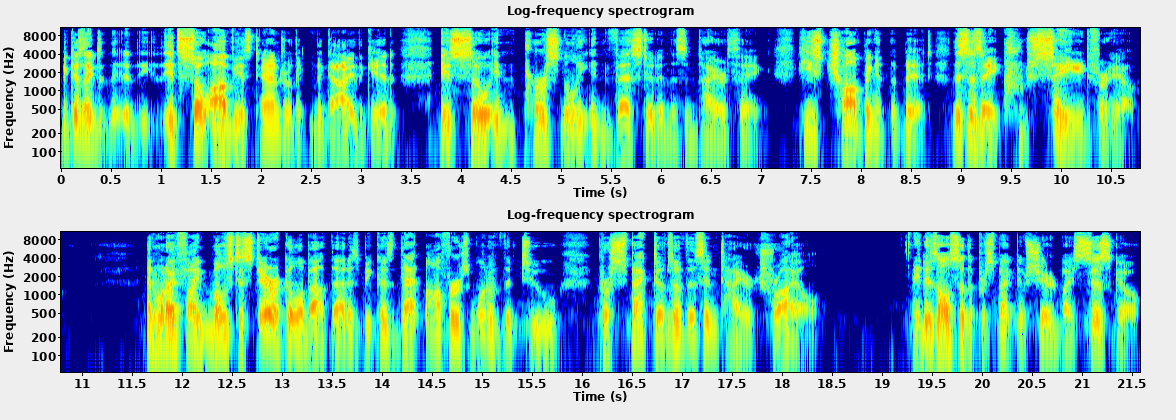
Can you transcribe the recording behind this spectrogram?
Because they, it's so obvious Tandro, the, the guy, the kid, is so impersonally invested in this entire thing. He's chomping at the bit. This is a crusade for him. And what I find most hysterical about that is because that offers one of the two perspectives of this entire trial. It is also the perspective shared by Sisko.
